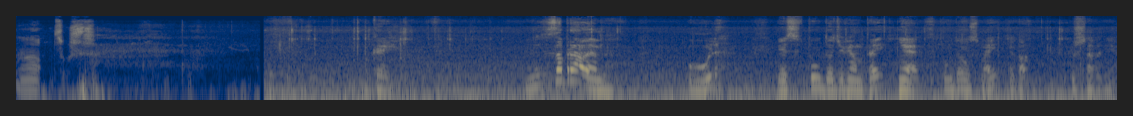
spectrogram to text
No cóż. Okej. No, Zabrałem ul. Jest w pół do dziewiątej. Nie, w pół do ósmej chyba. Już nawet nie wiem.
